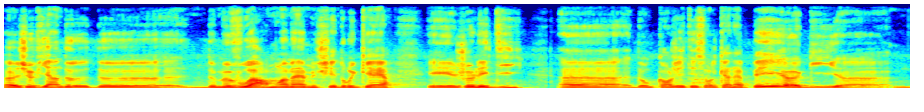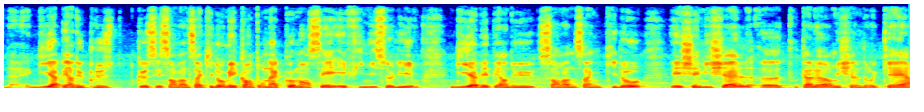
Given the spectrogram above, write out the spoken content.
Euh, je viens de, me voir moi-même chez Drucker et je l'ai dit. Euh, donc quand j'étais sur le canapé, Guy, Guy a perdu plus que ses 125 kilos, mais quand on a commencé et fini ce livre, Guy avait perdu 125 kilos. Et chez Michel, tout à l'heure, Michel Drucker,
